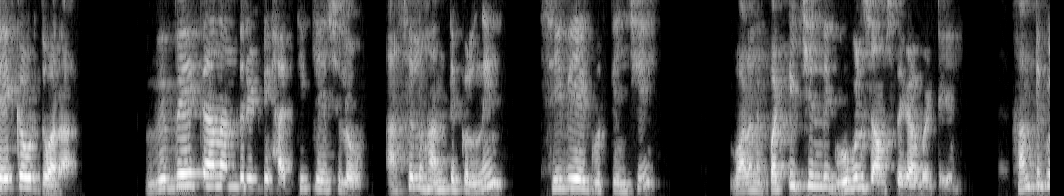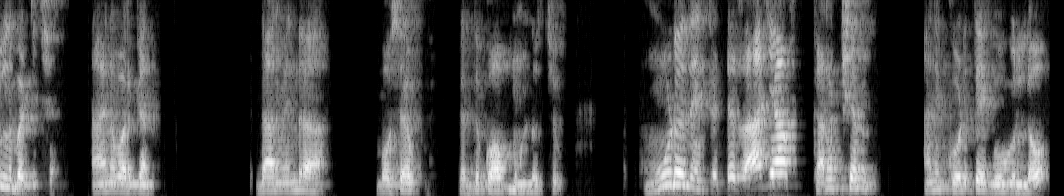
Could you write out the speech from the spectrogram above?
టేక్అవుట్ ద్వారా వివేకానంద రెడ్డి హత్య కేసులో అసలు హంతకుల్ని సిబిఐ గుర్తించి వాళ్ళని పట్టించింది గూగుల్ సంస్థ కాబట్టి హంతకుల్ని పట్టించారు. ఆయన వర్గం. దాని మీద బహుశా పెద్ద కోపం ఉండొచ్చు. మూడోది ఏంటంటే రాజా కరప్షన్ అని కొడితే గూగుల్లో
